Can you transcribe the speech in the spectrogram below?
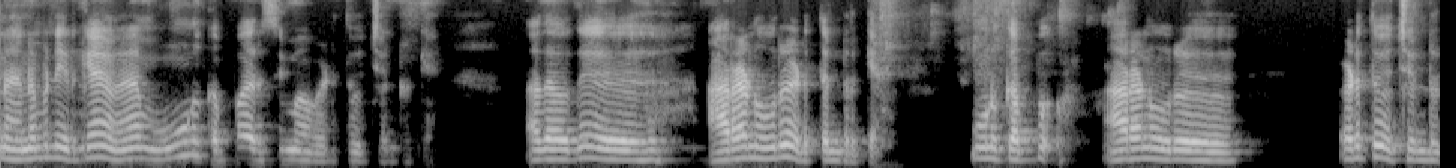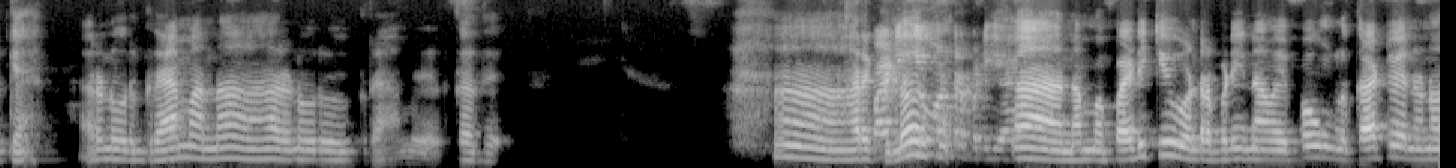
நான் என்ன பண்ணியிருக்கேன் மூணு கப்பு அரிசி மாவு எடுத்து வச்சுட்டுருக்கேன். அதாவது அறநூறு எடுத்துன்னு இருக்கேன் மூணு கப்பு அறநூறு எடுத்து வச்சுட்டுருக்கேன். அறநூறு கிராமான்னா அறநூறு கிராம் இருக்காது. அரை கிலோ நம்ம படிக்கு ஒன்றரை படி. நான் எப்போ உங்களுக்கு காட்டு வேணும்னா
